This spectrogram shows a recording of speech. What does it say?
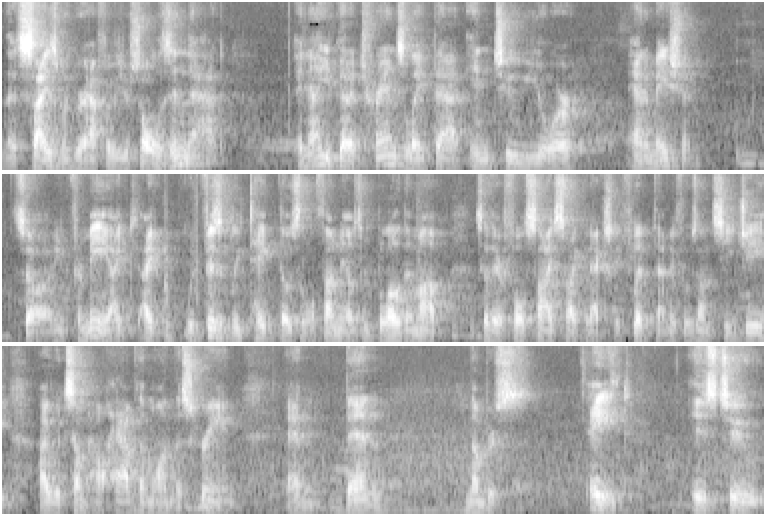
that seismograph of your soul is in that. And now you've got to translate that into your animation. So, I mean, for me, I, I would physically take those little thumbnails and blow them up so they're full size so I could actually flip them. If it was on CG, I would somehow have them on the screen. And then, number eight is to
